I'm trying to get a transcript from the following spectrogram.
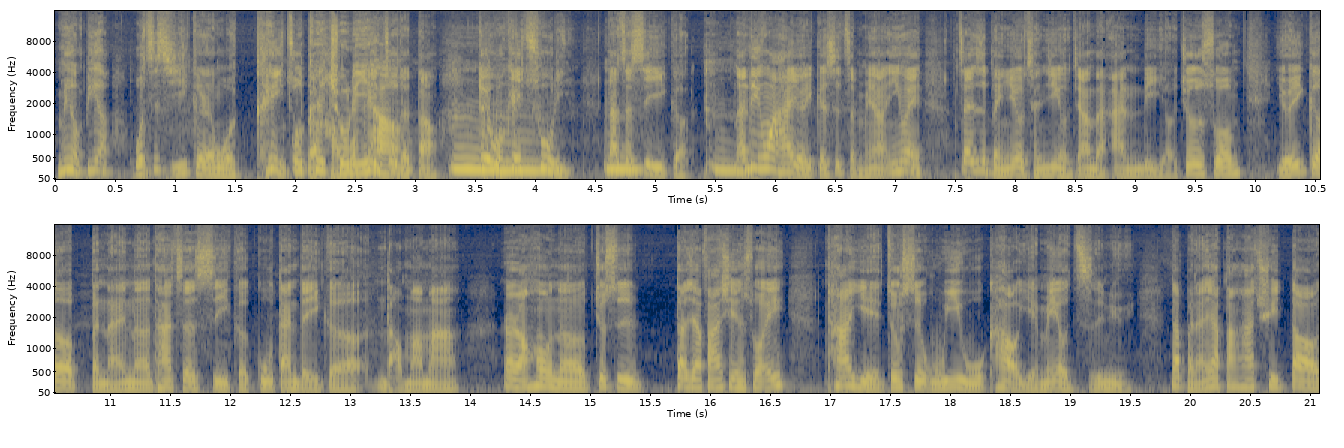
没有必要，我自己一个人我可以做。可以处理好，我可以做得到，嗯、对我可以处理。那这是一个，嗯、那另外还有一个是怎么样？因为在日本也有曾经有这样的案例哦，就是说有一个本来呢，她这是一个孤单的一个老妈妈，那然后呢，就是大家发现说，哎，他也就是无依无靠，也没有子女。那本来要帮他去到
